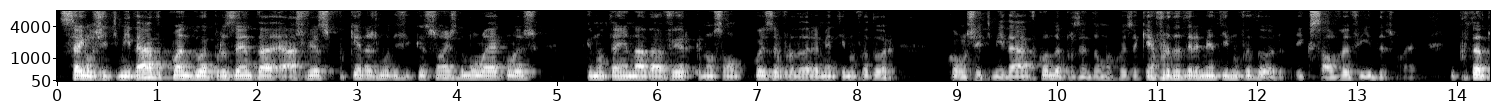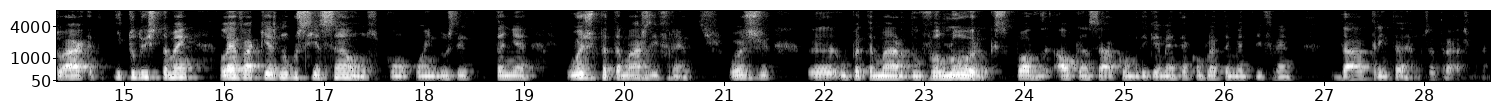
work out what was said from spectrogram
Sem legitimidade, quando apresenta, às vezes, pequenas modificações de moléculas que não têm nada a ver, que não são coisa verdadeiramente inovadora com legitimidade quando apresentam uma coisa que é verdadeiramente inovadora e que salva vidas, não é? E, portanto, há, e tudo isto também leva a que as negociações com, com a indústria tenha hoje patamares diferentes. Hoje, uh, o patamar do valor que se pode alcançar com o medicamento é completamente diferente de há 30 anos atrás, não é?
